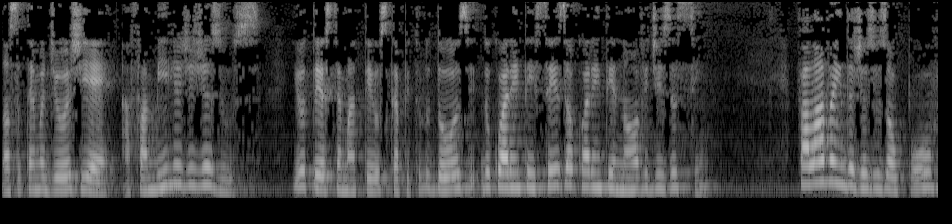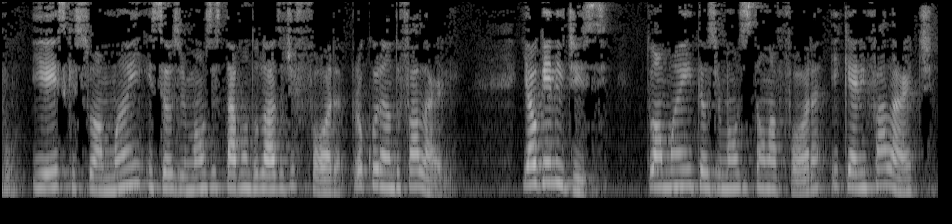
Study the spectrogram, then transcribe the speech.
Nosso tema de hoje é a família de Jesus. E o texto é Mateus capítulo 12, do 46 ao 49, diz assim: Falava ainda Jesus ao povo, e eis que sua mãe e seus irmãos estavam do lado de fora, procurando falar-lhe. E alguém lhe disse: Tua mãe e teus irmãos estão lá fora e querem falar-te.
